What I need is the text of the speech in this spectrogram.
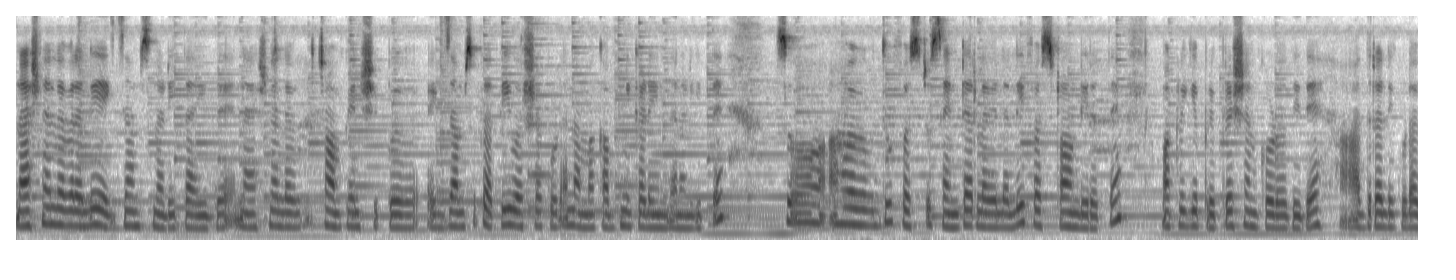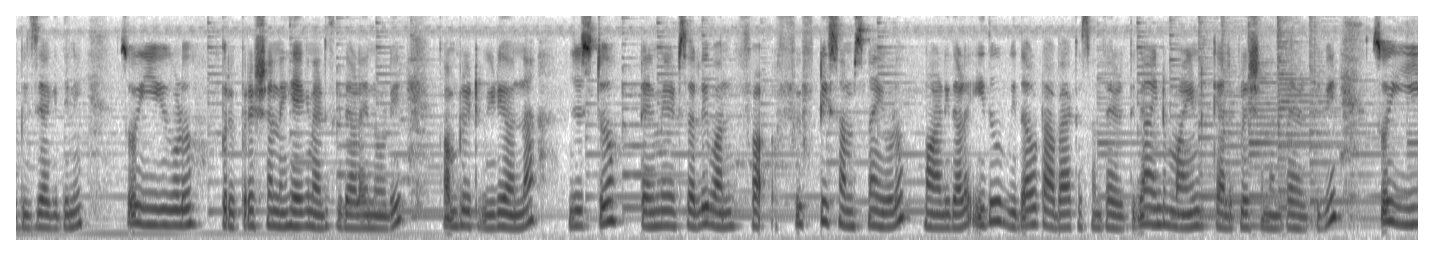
ನ್ಯಾಷನಲ್ ಲೆವೆಲಲ್ಲಿ ಎಕ್ಸಾಮ್ಸ್ ನಡೀತಾ ಇದೆ. ನ್ಯಾಷನಲ್ ಲೆವೆಲ್ ಚಾಂಪಿಯನ್ಶಿಪ್ ಎಕ್ಸಾಮ್ಸು ಪ್ರತಿ ವರ್ಷ ಕೂಡ ನಮ್ಮ ಕಂಪ್ನಿ ಕಡೆಯಿಂದ ನಡೆಯುತ್ತೆ ಸೊ, ಅದು ಫಸ್ಟು ಸೆಂಟರ್ ಲೆವೆಲಲ್ಲಿ ಫಸ್ಟ್ ರೌಂಡ್ ಇರುತ್ತೆ. ಮಕ್ಕಳಿಗೆ ಪ್ರಿಪ್ರೇಷನ್ ಕೊಡೋದಿದೆ. ಅದರಲ್ಲಿ ಕೂಡ ಬ್ಯುಸಿಯಾಗಿದ್ದೀನಿ ಸೊ ಇವಳು ಪ್ರಿಪ್ರೇಷನ್ ಹೇಗೆ ನಡೆಸಿದ್ದಾಳೆ ನೋಡಿ ಕಂಪ್ಲೀಟ್ ವಿಡಿಯೋನ ಜಸ್ಟು ಟೆನ್ ಮಿನಿಟ್ಸಲ್ಲಿ ಒನ್ ಫ ಫಿಫ್ಟಿ ಸಮ್ಸ್ನ ಇವಳು ಮಾಡಿದ್ದಾಳೆ ಇದು ವಿದೌಟ್ ಅಬ್ಯಾಕಸ್ ಅಂತ ಹೇಳ್ತೀವಿ ಆ್ಯಂಡ್ ಮೈಂಡ್ ಕ್ಯಾಲ್ಕುಲೇಷನ್ ಅಂತ ಹೇಳ್ತೀವಿ. ಸೊ ಈ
